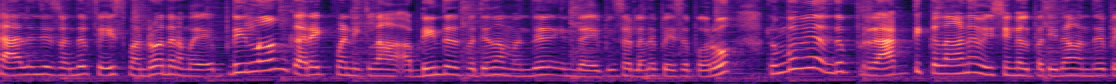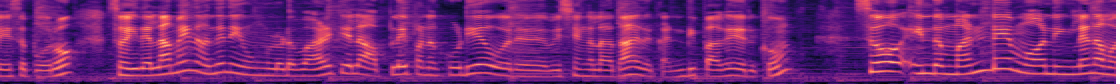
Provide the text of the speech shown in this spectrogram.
சேலஞ்சஸ் வந்து ஃபேஸ் பண்ணுறோம் அதை நம்ம எப்படிலாம் கரெக்ட் பண்ணிக்கலாம் அப்படின்றத பற்றி நம்ம வந்து இந்த எபிசோடில் வந்து பேச போகிறோம் ரொம்பவே வந்து ப்ராக்டிக்கலான விஷயங்கள் பற்றி தான் வந்து பேச போகிறோம் ஸோ இதெல்லாமே வந்து நீங்கள் உங்களோட வாழ்க்கையில் அப்ளை பண்ணக்கூடிய ஒரு விஷயங்களாக தான் இது கண்டிப்பாக இருக்கும். ஸோ இந்த மண்டே மார்னிங்கில் நம்ம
